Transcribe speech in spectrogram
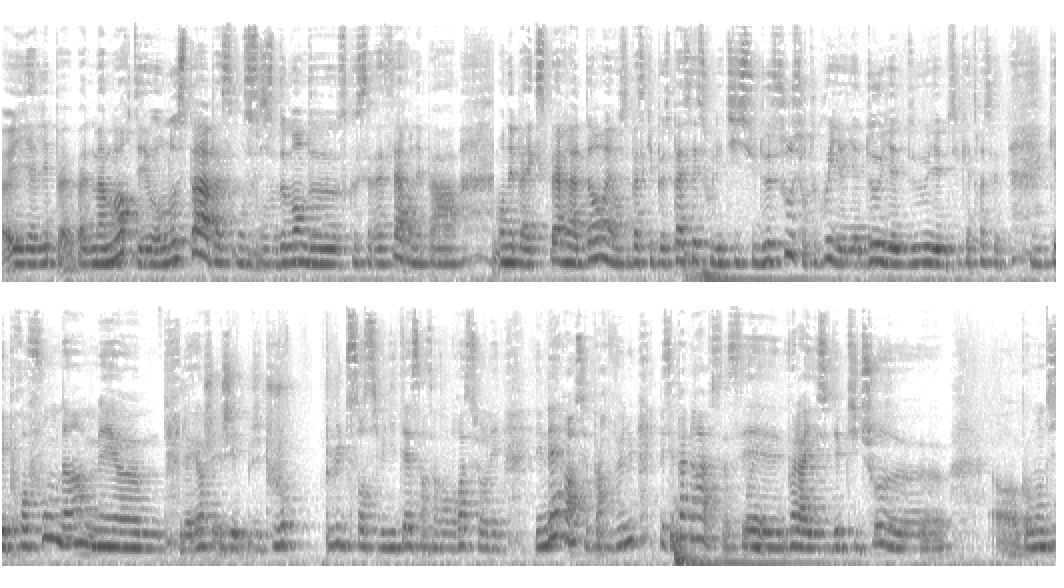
y aller pas de main morte et on n'ose pas parce qu'on se demande ce que ça va faire. On n'est pas, on n'est pas expert là-dedans et on ne sait pas ce qui peut se passer sous les tissus dessous. Surtout qu'il y, a, deux, il y a deux, il y a une cicatrice qui est profonde. Hein, mais euh, d'ailleurs, j'ai toujours plus de sensibilité à certains endroits sur les, les nerfs, hein, c'est pas revenu, mais c'est pas grave, ça c'est voilà, c'est des petites choses. Euh, euh, comme on dit,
